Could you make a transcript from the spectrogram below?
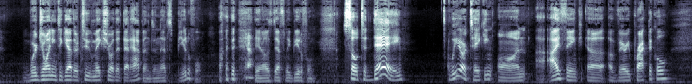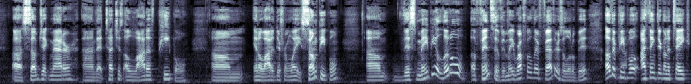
we're joining together to make sure that that happens, and that's beautiful. yeah. you know, it's definitely beautiful. So today we are taking on, I think, uh, a very practical uh, subject matter uh, that touches a lot of people um, in a lot of different ways. Some people, um, this may be a little offensive. It may ruffle their feathers a little bit. Other people, yeah. I think they're going to take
